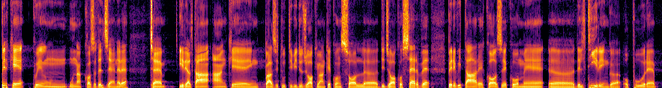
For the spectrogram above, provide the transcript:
Perché un, una cosa del genere? Cioè, in realtà anche in quasi tutti i videogiochi o anche console eh, di gioco serve per evitare cose come eh, del tearing oppure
